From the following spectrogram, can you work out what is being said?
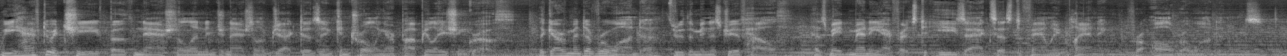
We have to achieve both national and international objectives in controlling our population growth. The government of Rwanda, through the Ministry of Health, has made many efforts to ease access to family planning for all Rwandans.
